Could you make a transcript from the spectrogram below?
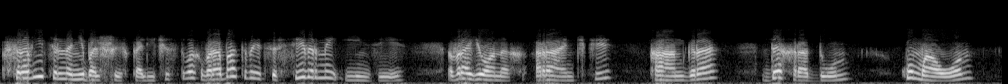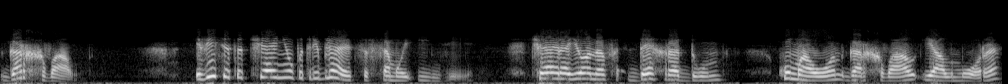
в сравнительно небольших количествах вырабатывается в Северной Индии, в районах Ранчи, Кангра, Дехрадун, Кумаон, Гархвал. Весь этот чай не употребляется в самой Индии. Чай районов Дехрадун, Кумаон, Гархвал и Алмора,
